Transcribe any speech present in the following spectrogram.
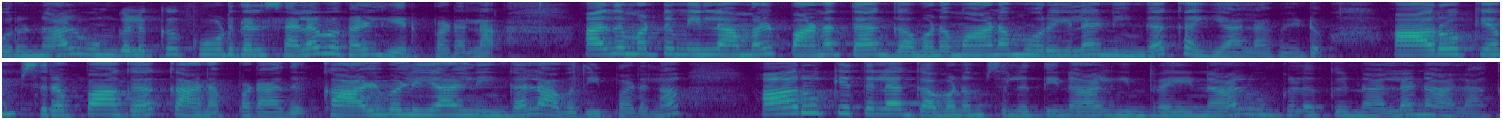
ஒரு நாள் உங்களுக்கு கூடுதல் செலவுகள் ஏற்படலாம். அது மட்டும் இல்லாமல் பணத்தை கவனமான முறையில் நீங்கள் கையாள வேண்டும். ஆரோக்கியம் சிறப்பாக காணப்படாது. கால்வழியால் நீங்கள் அவதிப்படலாம். ஆரோக்கியத்தில் கவனம் செலுத்தினால் இன்றைய நாள் உங்களுக்கு நல்ல நாளாக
